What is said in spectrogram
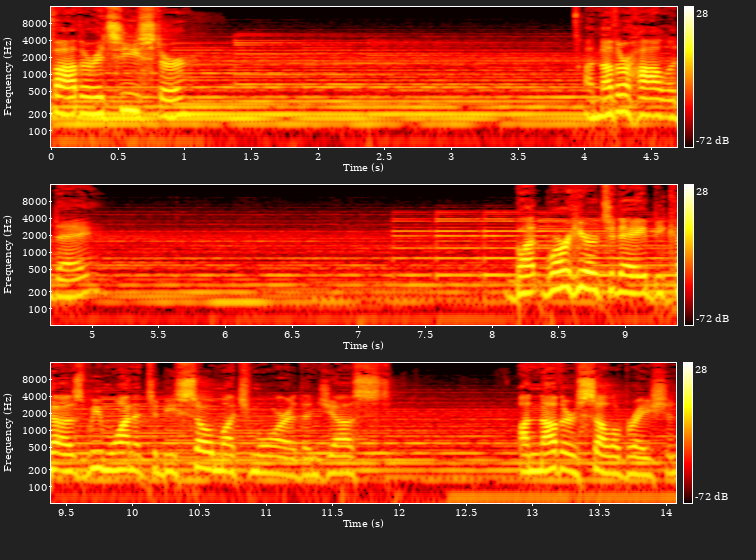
Father, it's Easter, another holiday. But we're here today because we want it to be so much more than just another celebration.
